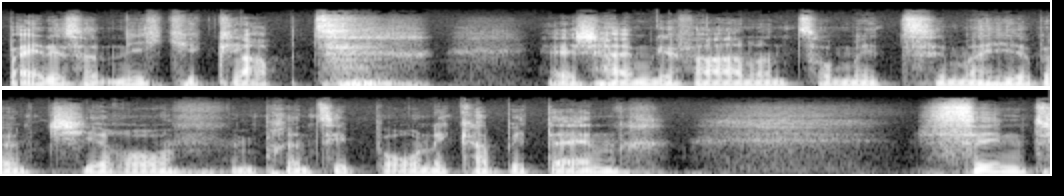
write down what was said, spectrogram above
Beides hat nicht geklappt. Er ist heimgefahren und somit sind wir hier beim Giro im Prinzip ohne Kapitän. Sind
